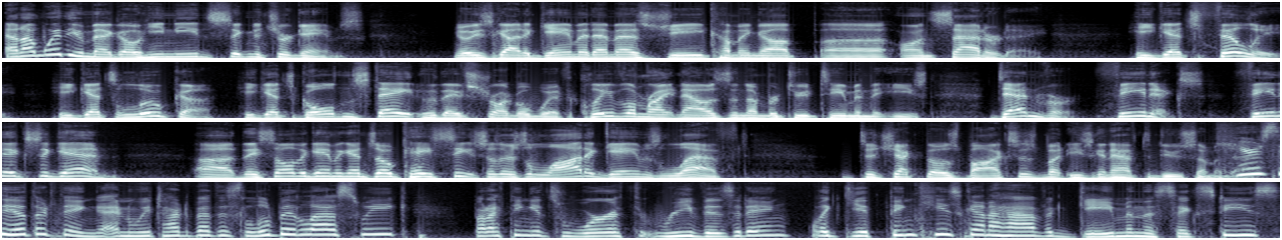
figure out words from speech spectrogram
And I'm with you, Mego. He needs signature games. You know, he's got a game at MSG coming up uh, on Saturday. He gets Philly. He gets Luka. He gets Golden State, who they've struggled with. Cleveland right now is the number two team in the East. Denver, Phoenix, Phoenix again. Uh, they still the game against OKC. So there's a lot of games left to check those boxes, but he's going to have to do some of that. Here's the other thing, and we talked about this a little bit last week, but I think it's worth revisiting. Like, you think he's going to have a game in the 60s?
